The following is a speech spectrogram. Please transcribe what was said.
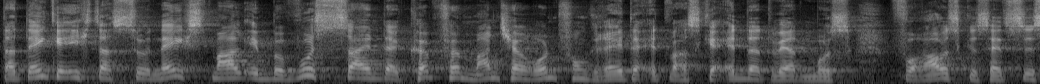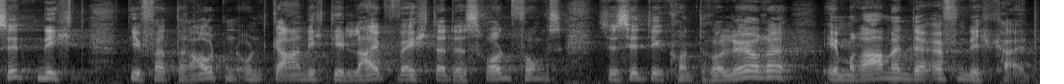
Da denke ich, dass zunächst mal im Bewusstsein der Köpfe mancher Rundfunkräte etwas geändert werden muss. Vorausgesetzt, sie sind nicht die Vertrauten und gar nicht die Leibwächter des Rundfunks, sie sind die Kontrolleure im Rahmen der Öffentlichkeit.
